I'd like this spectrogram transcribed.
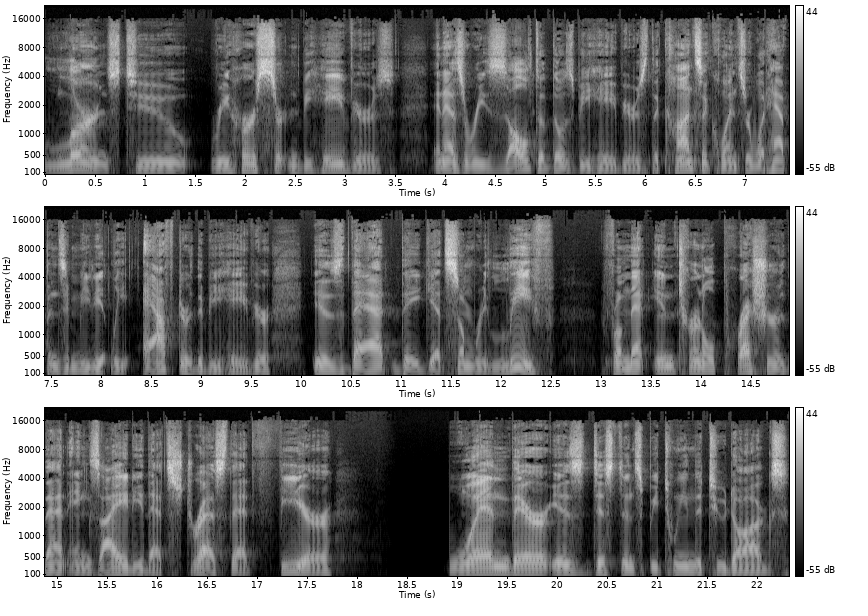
learns to rehearse certain behaviors, and as a result of those behaviors, the consequence or what happens immediately after the behavior is that they get some relief from that internal pressure, that anxiety, that stress, that fear, when there is distance between the two dogs,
